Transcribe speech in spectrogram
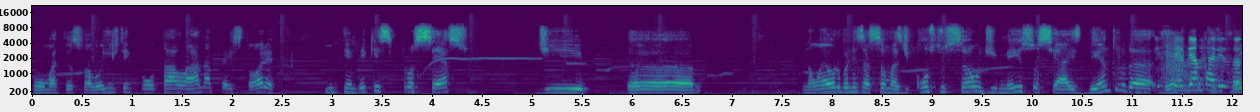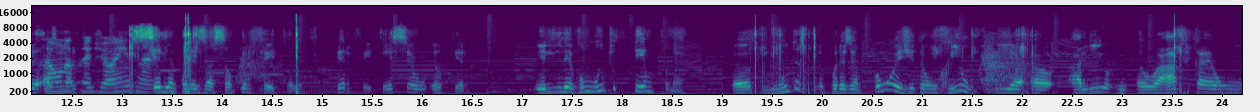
como o Matheus falou, a gente tem que voltar lá na pré-história e entender que esse processo de uh, não é urbanização, mas de construção de meios sociais dentro da. E sedentarização nas regiões, né? Sedentarização, perfeito, perfeito. Esse é o, é o termo. Ele levou muito tempo, né? Uh, muitas, por exemplo, como o Egito é um rio e a, a, ali a África é um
